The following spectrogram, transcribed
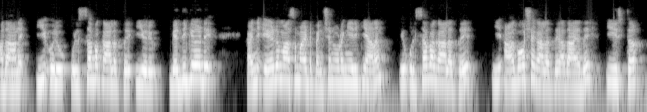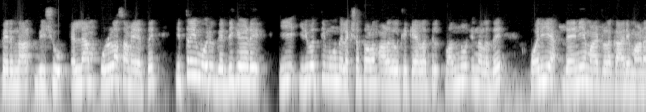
അതാണ് ഈ ഒരു ഉത്സവകാലത്ത് ഈ ഒരു ഗതികേട്. കഴിഞ്ഞ ഏഴു മാസമായിട്ട് പെൻഷൻ മുടങ്ങിയിരിക്കുകയാണ്. ഈ ഉത്സവകാലത്ത് ഈ ആഘോഷകാലത്ത് അതായത് ഈസ്റ്റർ പെരുന്നാൾ വിഷു എല്ലാം ഉള്ള സമയത്ത് ഇത്രയും ഒരു ഗതികേട് ഈ ഇരുപത്തിമൂന്ന് ലക്ഷത്തോളം ആളുകൾക്ക് കേരളത്തിൽ വന്നു എന്നുള്ളത് വലിയ ദയനീയമായിട്ടുള്ള കാര്യമാണ്.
